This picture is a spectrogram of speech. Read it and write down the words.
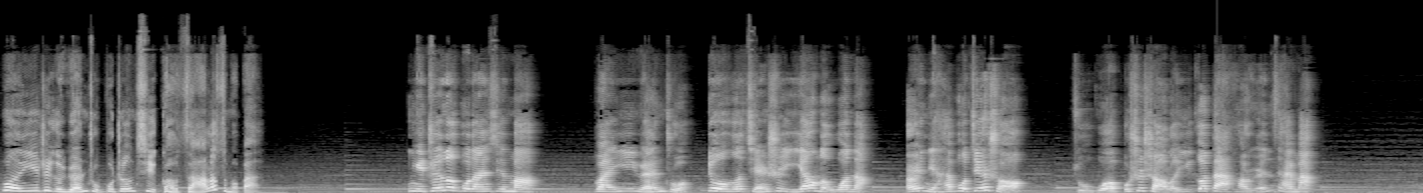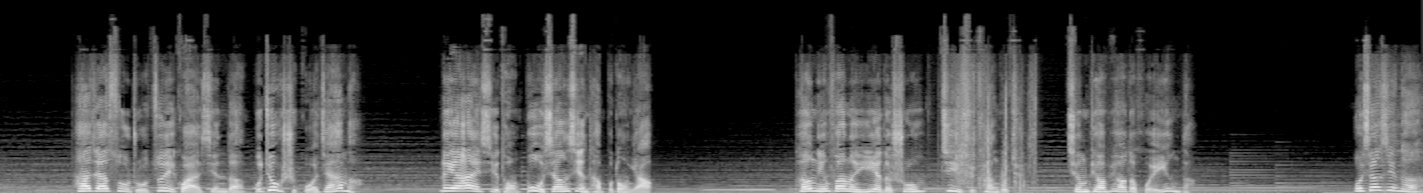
万一这个原主不争气，搞砸了怎么办？你真的不担心吗？万一原主又和前世一样的窝囊，而你还不接手，祖国不是少了一个大好人才吗？他家宿主最挂心的不就是国家吗？恋爱系统不相信他不动摇。唐宁翻了一页的书，继续看过去，轻飘飘的回应道：“我相信他。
